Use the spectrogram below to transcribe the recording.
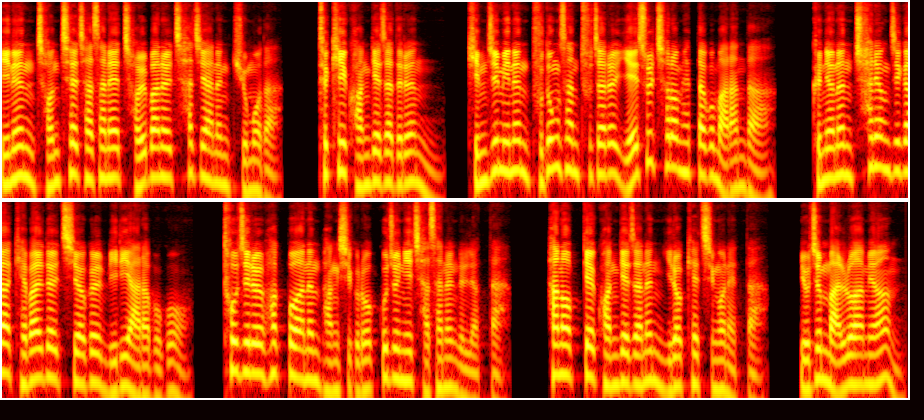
이는 전체 자산의 절반을 차지하는 규모다. 특히 관계자들은 김지민은 부동산 투자를 예술처럼 했다고 말한다. 그녀는 촬영지가 개발될 지역을 미리 알아보고 토지를 확보하는 방식으로 꾸준히 자산을 늘렸다. 한 업계 관계자는 이렇게 증언했다. 요즘 말로 하면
